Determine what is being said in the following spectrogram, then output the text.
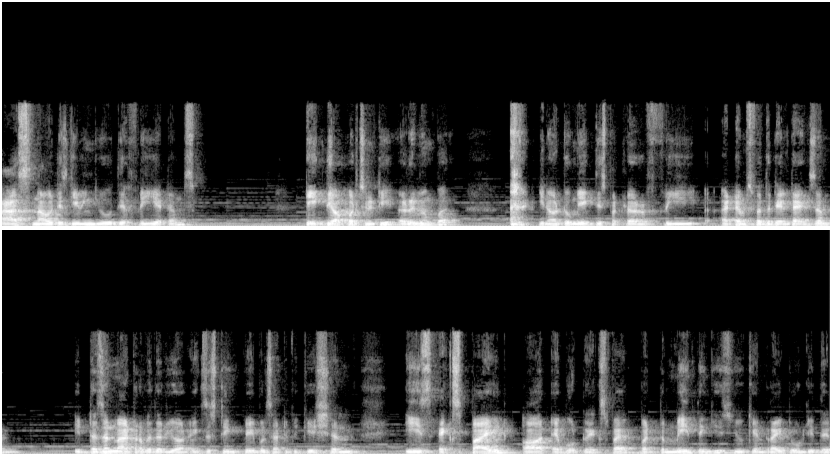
as now it is giving you the free attempts, take the opportunity. Remember, you know, to make this particular free attempts for the Delta exam, it doesn't matter whether your existing payable certification is expired or about to expire but the main thing is you can write only the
